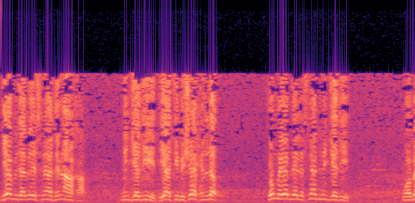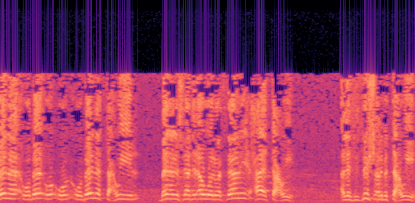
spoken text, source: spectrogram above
يبدأ بإسناد آخر من جديد يأتي بشيخ له ثم يبدأ الإسناد من جديد. وبين وبين التحويل بين الإسناد الأول والثاني حاء التحويل التي تشعر بالتحويل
